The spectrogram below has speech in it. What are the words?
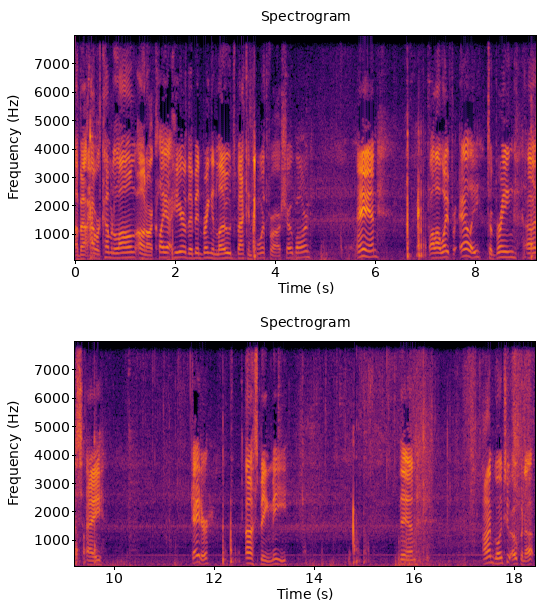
about how we're coming along on our clay out here. They've been bringing loads back and forth for our show barn. And while I wait for Ellie to bring us a gator, us being me, then I'm going to open up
